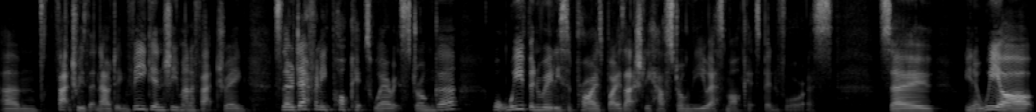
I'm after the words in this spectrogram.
um, factories that are now doing vegan shoe manufacturing. So there are definitely pockets where it's stronger. what we've been really surprised by is actually how strong the US market's been for us. So, you know, we are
